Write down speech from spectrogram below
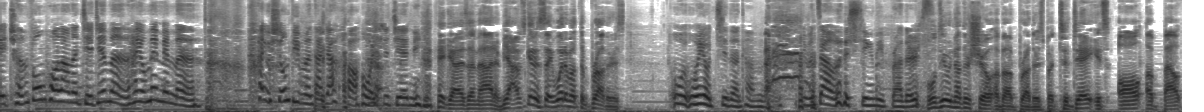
位乘风破浪的姐姐们，还有妹妹们，还有兄弟们，大家好，我是 Jenny。Hey guys, I'm Adam. Yeah, I was gonna say, what about the brothers? 我我有记得他们，你们在我的心里，brothers。We'll do another show about brothers, but today it's all about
